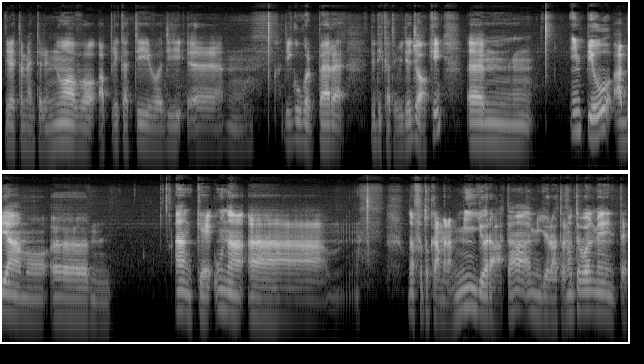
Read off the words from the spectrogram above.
direttamente il nuovo applicativo di, ehm, di Google per dedicato ai videogiochi. Ehm, in più abbiamo ehm, anche una uh, una fotocamera migliorata, migliorata notevolmente,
